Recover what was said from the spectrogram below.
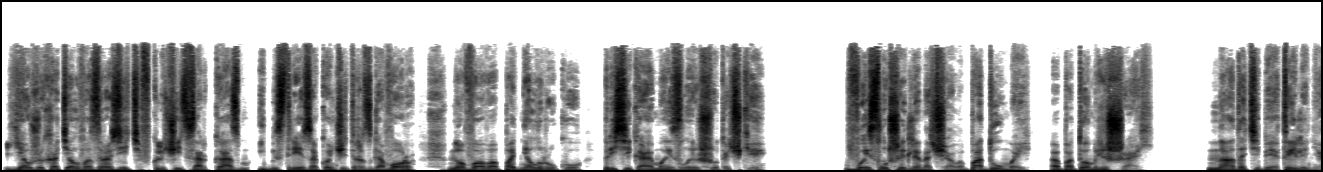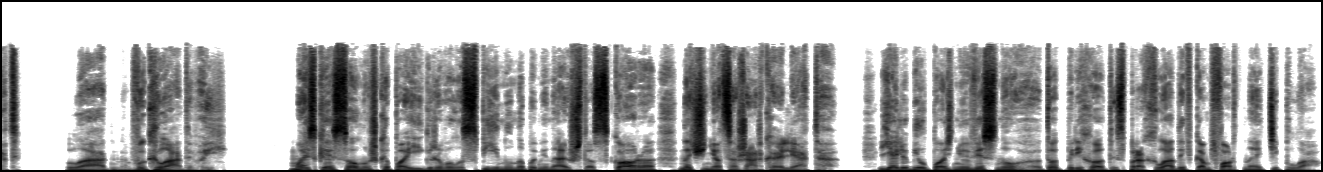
Я уже хотел возразить, включить сарказм и быстрее закончить разговор, но Вова поднял руку, пресекая мои злые шуточки. «Выслушай для начала, подумай, а потом решай. Надо тебе это или нет? Ладно, выкладывай». Майское солнышко поигрывало спину, напоминая, что скоро начнется жаркое лето. Я любил позднюю весну, тот переход из прохлады в комфортное тепло.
